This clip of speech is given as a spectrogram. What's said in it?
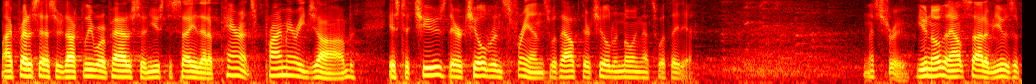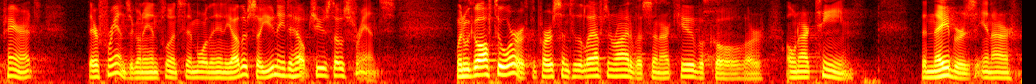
My predecessor, Dr. Leroy Patterson, used to say that a parent's primary job is to choose their children's friends without their children knowing that's what they did. and that's true. You know that outside of you as a parent, their friends are going to influence them more than any other, so you need to help choose those friends. When we go off to work, the person to the left and right of us in our cubicle or on our team, the neighbors in our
